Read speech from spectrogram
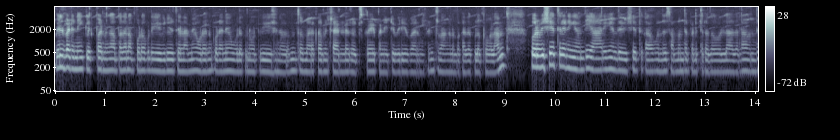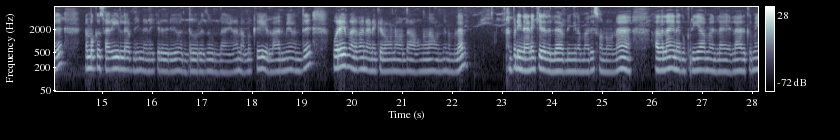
பில் பட்டனையும் கிளிக் பண்ணுங்கள் அப்போ தான் நான் போடக்கூடிய வீடியோஸ் எல்லாமே உடனுக்குடனே உங்களுக்கு நோட்டிஃபிகேஷன் வரும். ஸோ மறக்காமல் சேனலை சப்ஸ்கிரைப் பண்ணிவிட்டு வீடியோ பாருங்கள் ஃப்ரெண்ட்ஸ் வாங்க நம்ம கதைக்குள்ளே போகலாம். ஒரு விஷயத்தில் நீங்கள் வந்து யாரையும் இந்த விஷயத்துக்காக வந்து சம்மந்தப்படுத்துகிறதோ இல்லை அதெல்லாம் வந்து நமக்கு சரியில்லை அப்படின்னு நினைக்கிறதுலையோ எந்த ஒரு இதுவும் இல்லை. ஏன்னா நமக்கு எல்லாருமே வந்து ஒரே மாதிரி தான் நினைக்கிறோம். ஆனால் வந்து அவங்களாம் வந்து நம்மளை அப்படி நினைக்கிறதில்ல அப்படிங்கிற மாதிரி சொன்னோன்னே அதெல்லாம் எனக்கு புரியாமல் இல்லை. எல்லாருக்குமே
